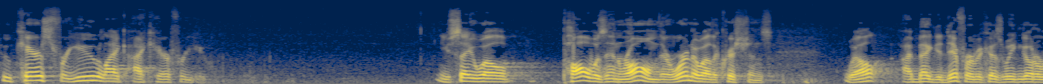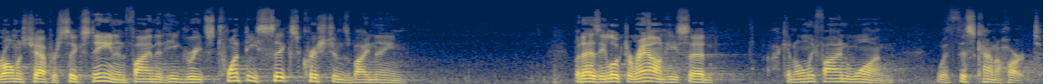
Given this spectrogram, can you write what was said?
who cares for you like I care for you. You say, Well, Paul was in Rome, there were no other Christians. Well, I beg to differ because we can go to Romans chapter 16 and find that he greets 26 Christians by name. But as he looked around, he said, I can only find one with this kind of heart.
